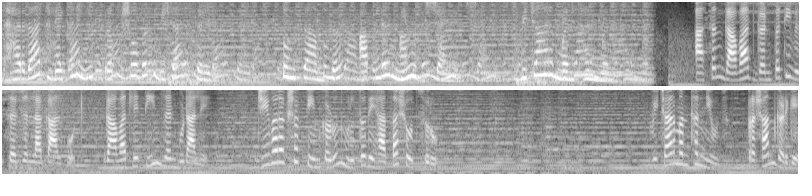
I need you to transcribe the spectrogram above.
धारदार लेखणी प्रक्षोभक विचारसरणी तुमचं आमचं आपलं न्यूज चॅनल विचार मंथन न्यूज आसन गावात गणपती विसर्जनला गालबोट. गावातले तीन जण बुडाले. जीवरक्षक टीमकडून मृतदेहाचा शोध सुरू. विचारमंथन न्यूज प्रशांत गडगे.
